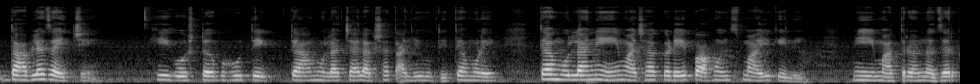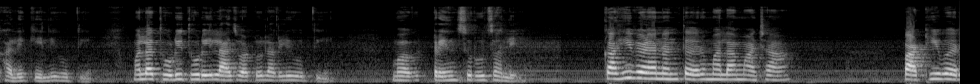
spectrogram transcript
दाबल्या जायचे. ही गोष्ट बहुतेक त्या मुलाच्या लक्षात आली होती. त्यामुळे त्या मुलाने माझ्याकडे पाहून स्माईल केली. मी मात्र नजर खाली केली होती. मला थोडी थोडी लाज वाटू लागली होती. मग ट्रेन सुरू झाली. काही वेळानंतर मला माझ्या पाठीवर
